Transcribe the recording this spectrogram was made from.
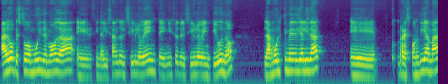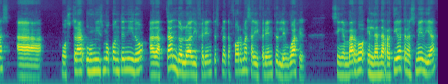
Algo que estuvo muy de moda eh, finalizando el siglo XX, inicios del siglo XXI, la multimedialidad eh, respondía más a mostrar un mismo contenido adaptándolo a diferentes plataformas, a diferentes lenguajes. Sin embargo, en la narrativa transmedia,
